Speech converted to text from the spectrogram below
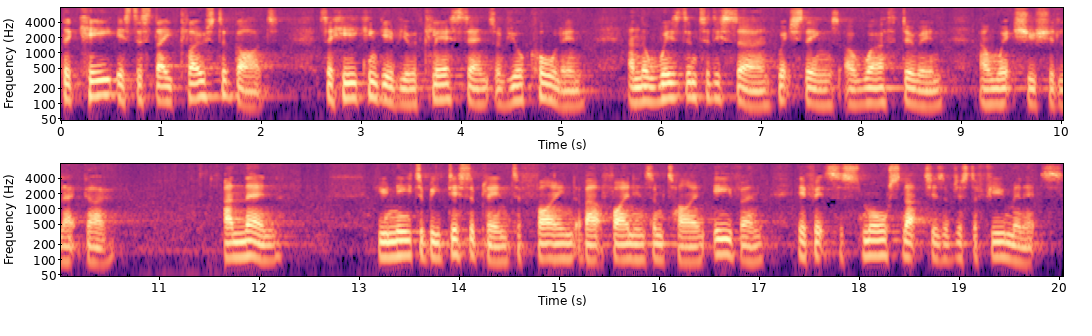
The key is to stay close to God so He can give you a clear sense of your calling and the wisdom to discern which things are worth doing and which you should let go. And then you need to be disciplined to find about finding some time, even if it's the small snatches of just a few minutes,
